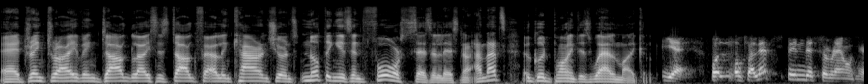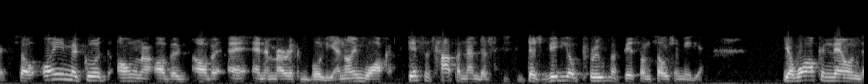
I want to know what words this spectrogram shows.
uh, drink driving, dog license, dog fouling, car insurance. Nothing is enforced, says a listener, and that's a good point as well, Michael. Yeah. But so let's spin this around here. So I'm a good owner of, a, of a, an American bully, and I'm walking. This has happened, and there's there's video proof of this on social media. You're walking down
